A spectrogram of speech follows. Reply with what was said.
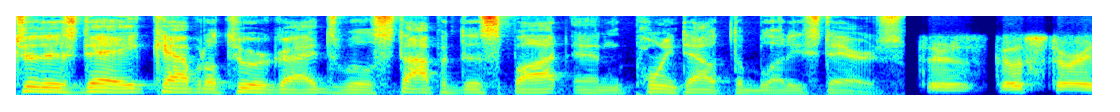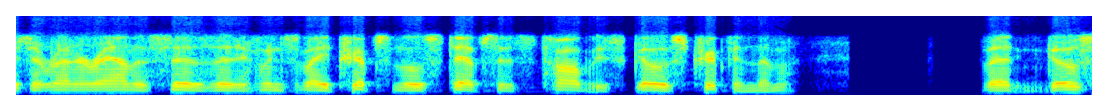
To this day, Capitol tour guides will stop at this spot and point out the bloody stairs. There's ghost stories that run around that says that if when somebody trips on those steps, it's Taulbee's ghost tripping them. But ghost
